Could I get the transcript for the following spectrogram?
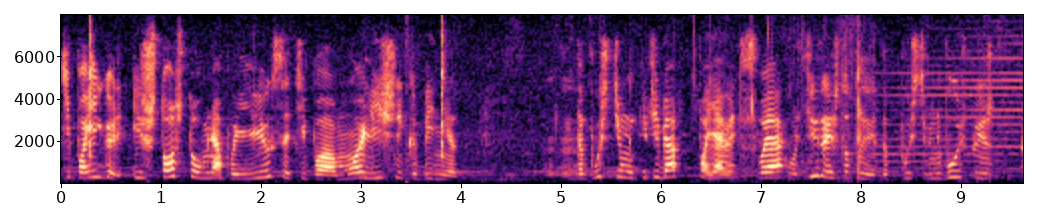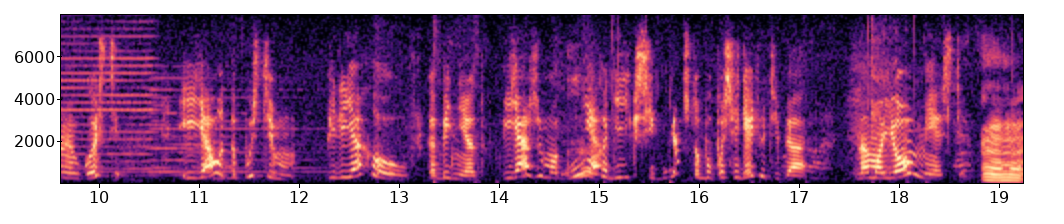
типа Игорь, и что, что у меня появился, типа, мой личный кабинет. Допустим, вот у тебя появится своя квартира, и что ты, допустим, не будешь приезжать в гости. И я вот, допустим, переехал в кабинет. И я же могу ходить к себе, чтобы посидеть у тебя на моем месте.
